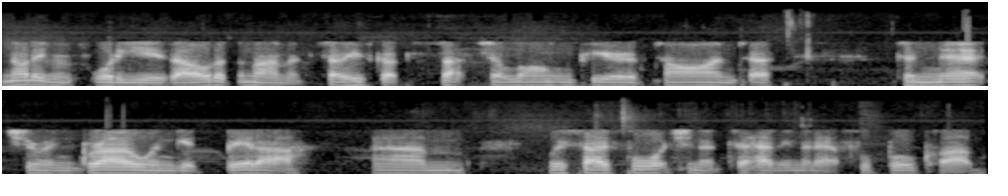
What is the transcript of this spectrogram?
not even 40 years old at the moment. So he's got such a long period of time to, to nurture and grow and get better. Um, we're so fortunate to have him at our football club.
